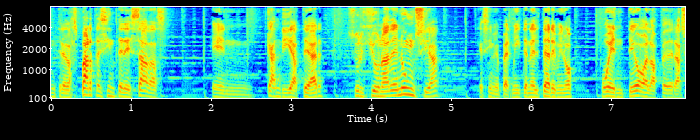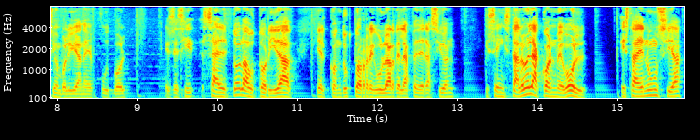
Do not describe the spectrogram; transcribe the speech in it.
entre las partes interesadas en candidatear, surgió una denuncia si me permiten el término, puenteó a la Federación Boliviana de Fútbol, es decir, saltó la autoridad y el conducto regular de la federación y se instaló en la Conmebol. Esta denuncia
